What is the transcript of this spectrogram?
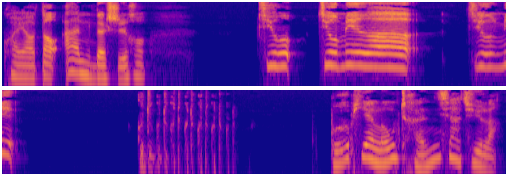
快要到岸的时候，救救命啊！救命！咕嘟咕嘟咕嘟咕嘟咕嘟咕嘟，薄片龙沉下去了。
